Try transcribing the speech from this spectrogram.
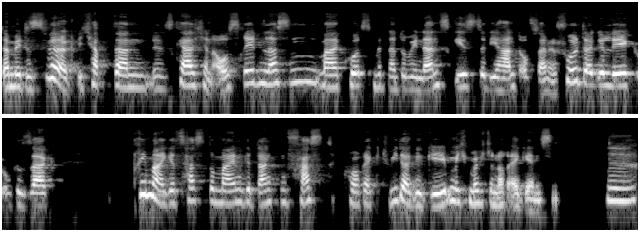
damit es wirkt. Ich habe dann das Kerlchen ausreden lassen, mal kurz mit einer Dominanzgeste die Hand auf seine Schulter gelegt und gesagt, prima, jetzt hast du meinen Gedanken fast korrekt wiedergegeben, ich möchte noch ergänzen. Hm.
